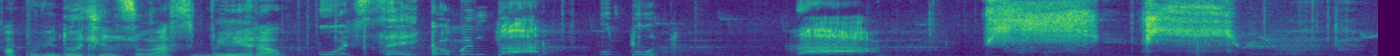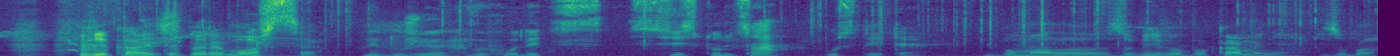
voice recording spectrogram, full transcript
А повідочинцю у нас виграв ось цей коментар. Отут. Да. Вітайте переможця, Не дуже виходить з свістунця пустити. бо мало зубів або камені в зубах.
